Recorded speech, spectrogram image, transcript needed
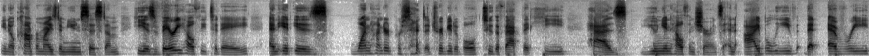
you know compromised immune system. He is very healthy today, and it is 100% attributable to the fact that he has union health insurance. And I believe that every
